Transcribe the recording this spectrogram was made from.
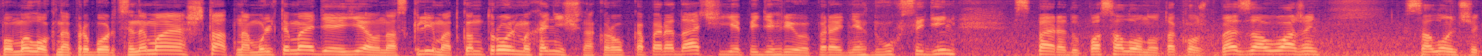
помилок на приборці немає, штатна мультимедіа, є у нас клімат-контроль, механічна коробка передач, є підігріви передніх двох сидінь. Спереду по салону також без зауважень. Салончик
